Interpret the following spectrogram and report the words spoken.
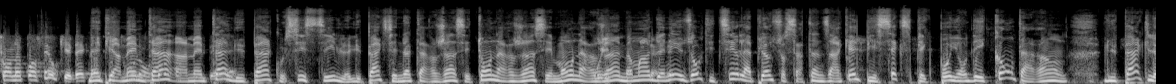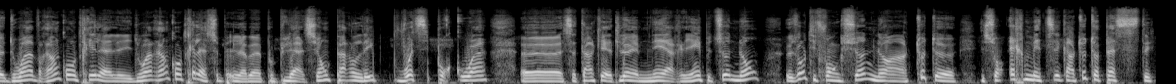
qu'on n'a pas fait au Québec. Mais puis en même temps, en même temps, l'UPAC aussi, Steve, le l'UPAC, c'est notre argent, c'est ton argent, c'est mon argent. à un moment donné, eux autres, ils tirent la plaque sur certaines enquêtes, puis ils s'expliquent pas. Ils ont des comptes à rendre. L'UPAC le doivent rencontrer la, il doit rencontrer la, population, parler. Voici pourquoi euh, cette enquête-là est menée à rien. Puis ça, non, eux autres, ils fonctionnent là, en toute, euh, ils sont hermétiques, en toute opacité.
